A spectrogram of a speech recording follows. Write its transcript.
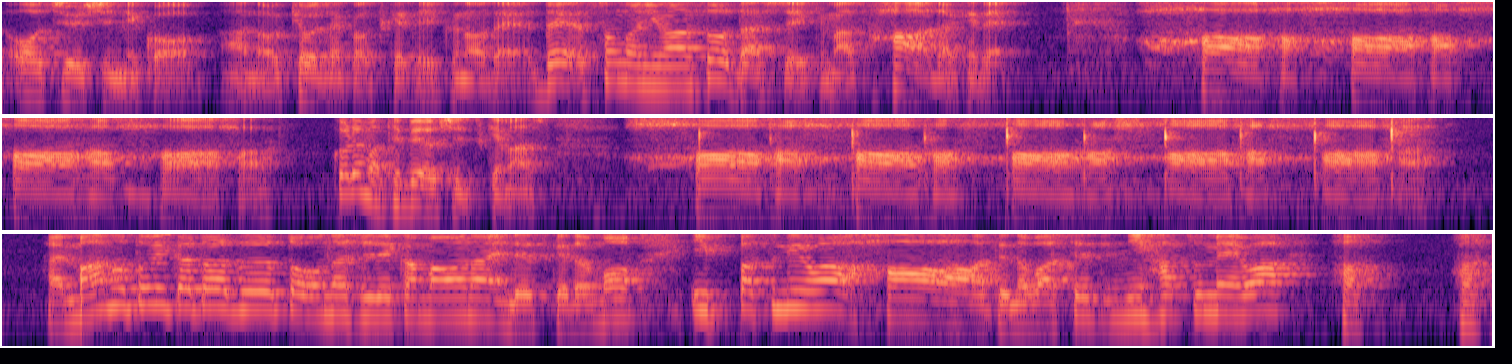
を中心にこうあの強弱をつけていくので。でそのニュアンスを出していきます「はあ」だけで「はあはあはあはあはあはあはあ」これも手拍子つけます「はあはあはあはあはあはあはあはあ」はい、間の取り方はずっと同じで構わないんですけども一発目は「はあ」って伸ばして二発目は「はは」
